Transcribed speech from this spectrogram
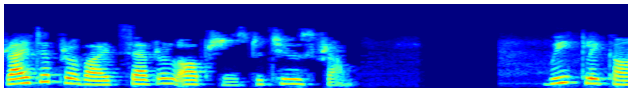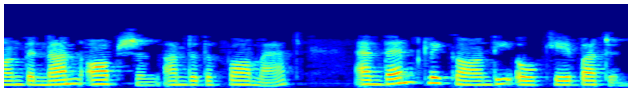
Writer provides several options to choose from. We click on the None option under the Format and then click on the OK button.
